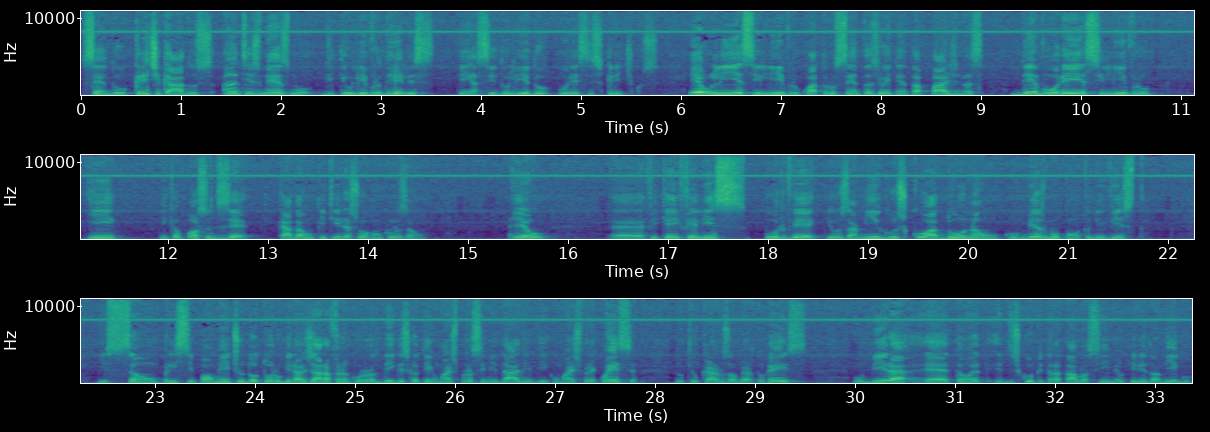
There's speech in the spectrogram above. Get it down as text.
sendo criticados antes mesmo de que o livro deles tenha sido lido por esses críticos. Eu li esse livro, 480 páginas, devorei esse livro e o que, eu posso dizer? Cada um que tire a sua conclusão. Eu é, fiquei feliz por ver que os amigos coadunam com o mesmo ponto de vista, e são principalmente o doutor Ubirajara Franco Rodrigues, que eu tenho mais proximidade, vi com mais frequência do que o Carlos Alberto Reis. O Bira, é tão, desculpe tratá-lo assim, meu querido amigo,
